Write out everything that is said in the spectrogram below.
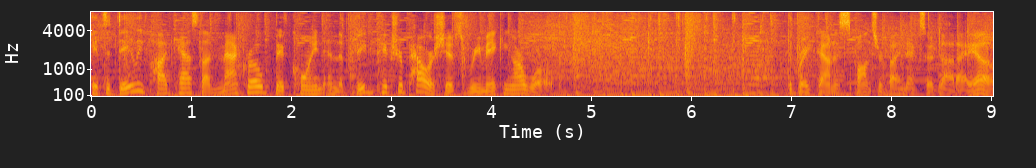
It's a daily podcast on macro, Bitcoin, and the big picture power shifts remaking our world. The Breakdown is sponsored by Nexo.io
